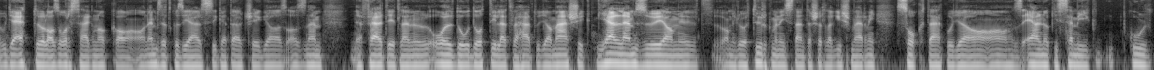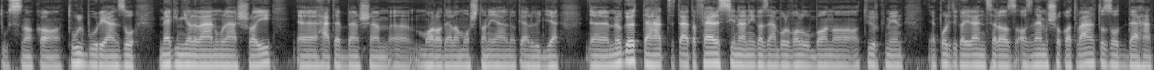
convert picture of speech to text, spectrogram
ugye ettől az országnak a, a nemzetközi elszigeteltsége az, az nem feltétlenül oldódott, illetve hát ugye a másik jellemzője, amit, amiről Türkmenisztánt esetleg ismerni szokták, ugye az elnöki személy kultusznak a túlburjánzó megnyilvánulásai, hát ebben sem marad el a mostani elnök elődje mögött, tehát, tehát a felszínen igazából valóban a, a türkmén politikai rendszer az, az nem sokat változott, de hát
